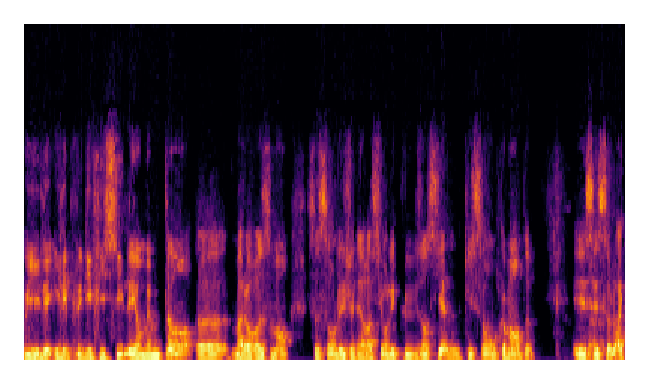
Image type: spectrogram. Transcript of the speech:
Oui, il est, plus difficile et en même temps, euh, malheureusement, ce sont les générations les plus anciennes qui sont aux commandes. Et c'est cela,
